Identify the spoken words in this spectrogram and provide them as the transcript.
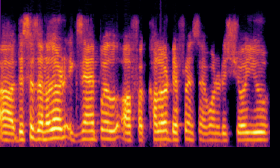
Uh, this is another example of a color difference I wanted to show you.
